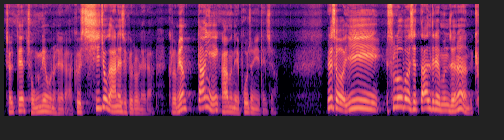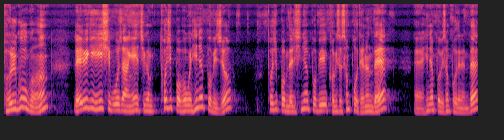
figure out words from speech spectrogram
절대 종례혼을 해라. 그 시족 안에서 결혼을 해라. 그러면 땅이 가문의 보존이 되죠. 그래서 이 슬로버스의 딸들의 문제는 결국은 레위기 25장에 지금 토지법 혹은 희년법이죠. 토지법 내지 희년법이 거기서 선포되는데 예, 희년법이 선포되는데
